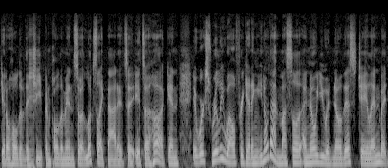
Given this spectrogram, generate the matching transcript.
get a hold of the sheep and pull them in. So it looks like that. It's a it's a hook, and it works really well for getting you know that muscle. I know you would know this, J'lyn, but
